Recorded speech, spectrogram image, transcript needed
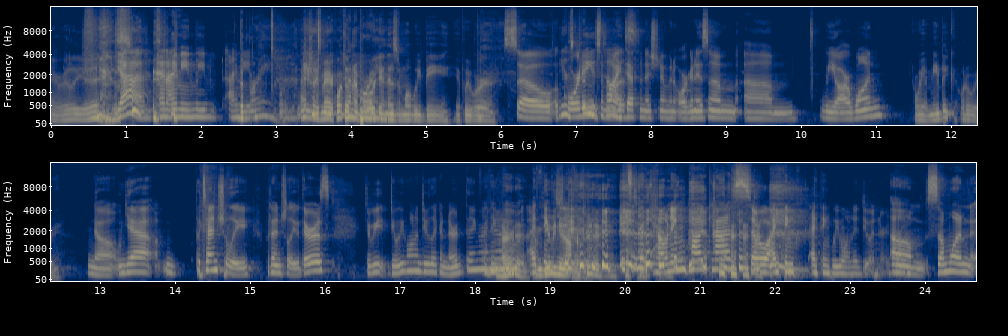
It really is. yeah and i mean we i mean Actually, Merrick, what kind of brain. organism would we be if we were? So, according please to my us. definition of an organism, um, we are one. Are we amoebic? What are we? No, yeah, um, potentially, potentially. There is. Do we do we want to do like a nerd thing right think now? we- Nerded. I I'm think giving you an opportunity. it's an accounting podcast, so I think I think we want to do a nerd. thing. Um, someone,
